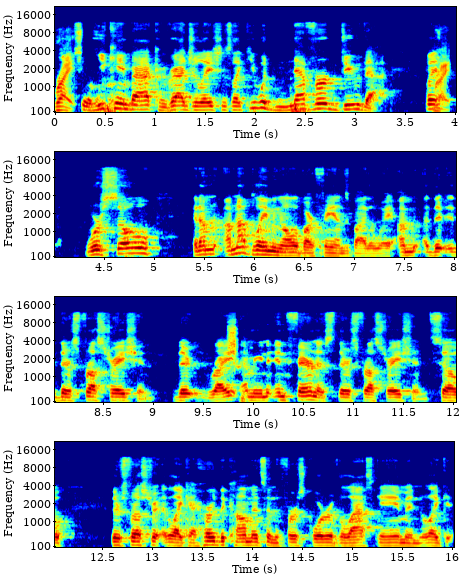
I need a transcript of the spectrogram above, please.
Right. So he came back. Congratulations. Like you would never do that. But right. we're so and I'm I'm not blaming all of our fans, by the way. I'm there's frustration there, right? Sure. I mean, in fairness, there's frustration. So there's frustration. Like I heard the comments in the first quarter of the last game, and like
